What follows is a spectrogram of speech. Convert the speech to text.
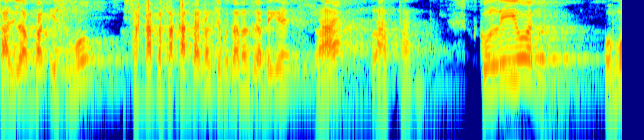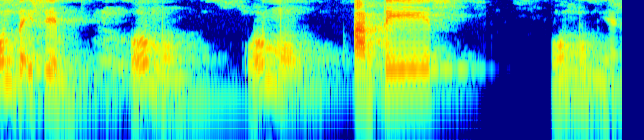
Tadi lapad ismu sakata-sakatana sebutanna tadi ge la lapan kuliun umum teu isim. Umum umum. Artis umumnya.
